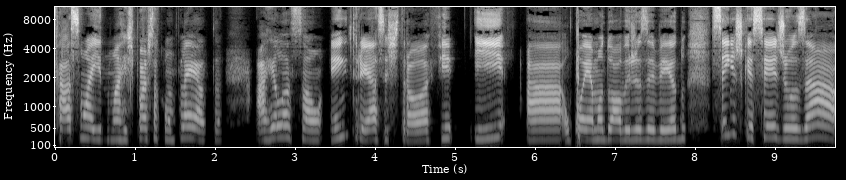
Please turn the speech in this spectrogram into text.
Façam aí numa resposta completa a relação entre essa estrofe e a, o poema do Álvares de Azevedo, sem esquecer de usar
